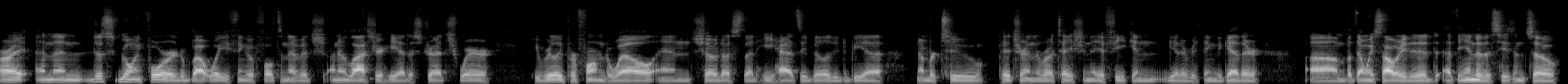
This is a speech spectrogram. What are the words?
All right, and then just going forward about what you think of Foltynewicz. I know last year he had a stretch where he really performed well and showed us that he has the ability to be a number two pitcher in the rotation if he can get everything together. Um, but then we saw what he did at the end of the season. So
